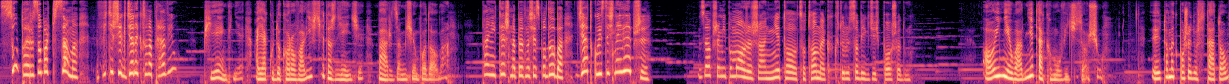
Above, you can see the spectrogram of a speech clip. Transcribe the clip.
Super, zobacz sama. Widzisz, jak dziadek to naprawił? Pięknie. A jak udekorowaliście to zdjęcie, bardzo mi się podoba. Pani też na pewno się spodoba. Dziadku, jesteś najlepszy. Zawsze mi pomożesz, a nie to, co Tomek, który sobie gdzieś poszedł. Oj, nieładnie tak mówić, Zosiu. Y, Tomek poszedł z tatą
